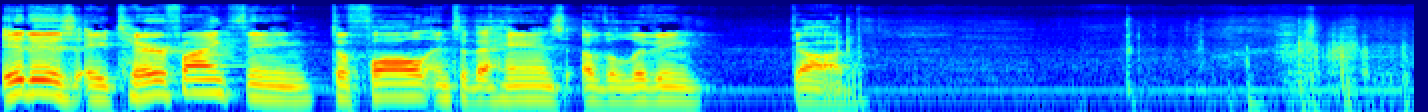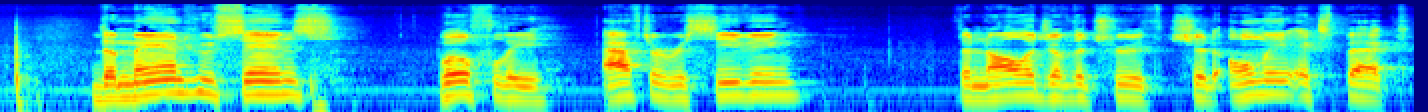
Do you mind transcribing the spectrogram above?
It is a terrifying thing to fall into the hands of the living God. The man who sins willfully after receiving the knowledge of the truth should only expect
